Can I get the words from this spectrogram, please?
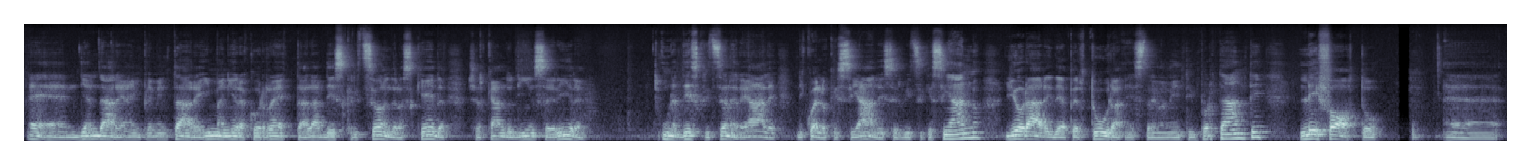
è eh, di andare a implementare in maniera corretta la descrizione della scheda cercando di inserire una descrizione reale di quello che si ha, dei servizi che si hanno, gli orari di apertura estremamente importanti, le foto eh,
